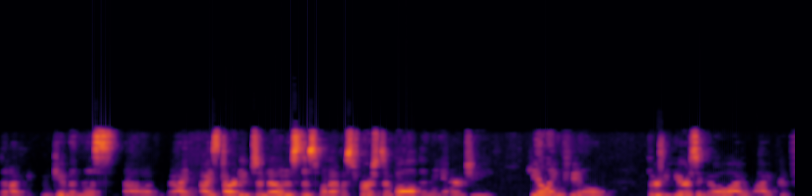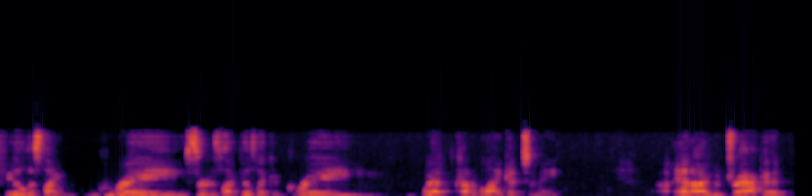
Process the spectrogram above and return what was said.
that I've given this. Uh, I, I started to notice this when I was first involved in the energy healing field 30 years ago. I, I could feel this like gray, sort of like feels like a gray, wet kind of blanket to me. Uh, And I would track it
